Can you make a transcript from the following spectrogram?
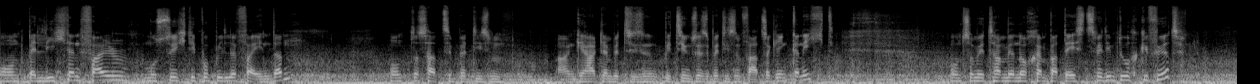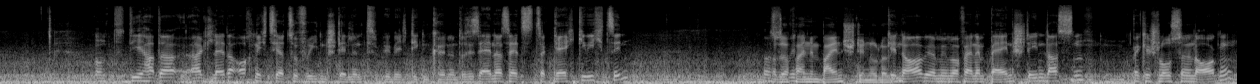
Und bei Lichteinfall muss sich die Pupille verändern. Und das hat sie bei diesem angehaltenen beziehungsweise bei diesem Fahrzeuglenker nicht. Und somit haben wir noch ein paar Tests mit ihm durchgeführt. Und die hat er halt leider auch nicht sehr zufriedenstellend bewältigen können. Das ist einerseits der Gleichgewichtssinn. was Also auf einem Bein stehen oder wie? Genau, wir haben ihn auf einem Bein stehen lassen, bei geschlossenen Augen.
